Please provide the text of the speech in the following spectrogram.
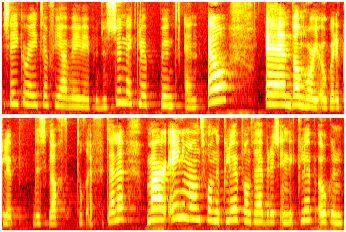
zeker weten, via www.sundayclub.nl. En dan hoor je ook bij de club dus ik dacht toch even vertellen. Maar één iemand van de club, want we hebben dus in de club ook een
